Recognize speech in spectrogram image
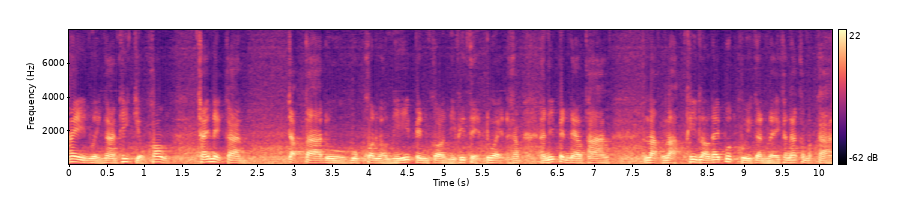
ให้หน่วยงานที่เกี่ยวข้องใช้ในการจับตาดูบุคคลเหล่านี้เป็นกรณีพิเศษด้วยนะครับ อันนี้เป็นแนวทางหลักๆ ที่เราได้พูดคุยกันในคณะกรรมการ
